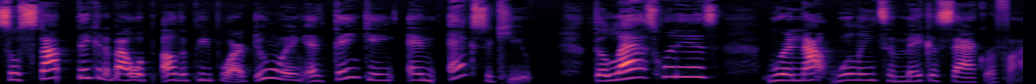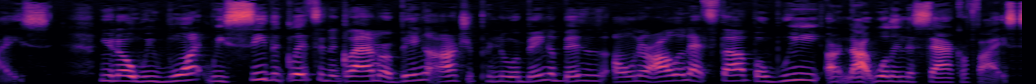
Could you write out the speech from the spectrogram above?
So stop thinking about what other people are doing and thinking and execute. The last one is we're not willing to make a sacrifice. You know, we want, we see the glitz and the glamour of being an entrepreneur, being a business owner, all of that stuff, but we are not willing to sacrifice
